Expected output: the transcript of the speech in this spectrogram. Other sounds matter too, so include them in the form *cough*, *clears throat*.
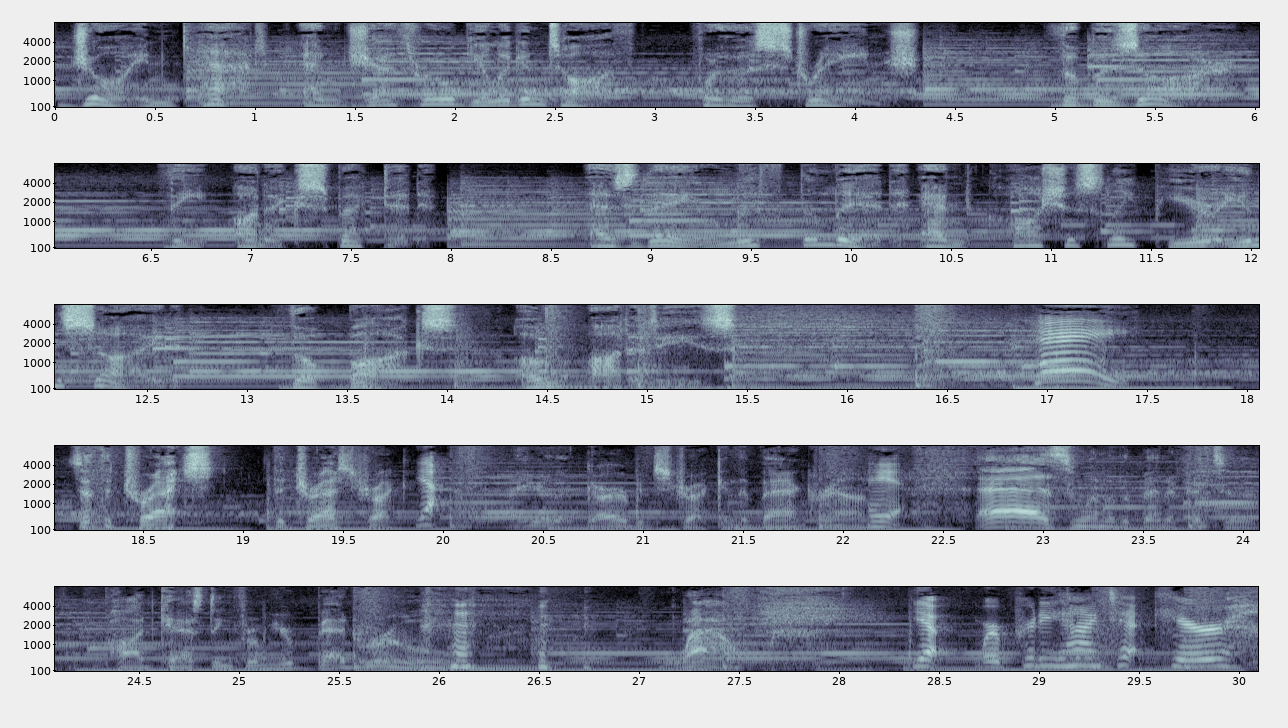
Join Kat and Jethro Gilligan Toth for the strange, the bizarre, the unexpected as they lift the lid and cautiously peer inside the box of oddities. Hey! Is that the trash? The trash truck? Yeah. I hear the garbage truck in the background. Hey. As one of the benefits of podcasting from your bedroom. *laughs* wow. Yep, we're pretty high tech here.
